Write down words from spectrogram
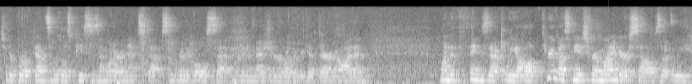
sort of broke down some of those pieces and what are our next steps. And we're going to goal set and we're going to measure whether we get there or not. And one of the things that we all, three of us, need to remind ourselves that we,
